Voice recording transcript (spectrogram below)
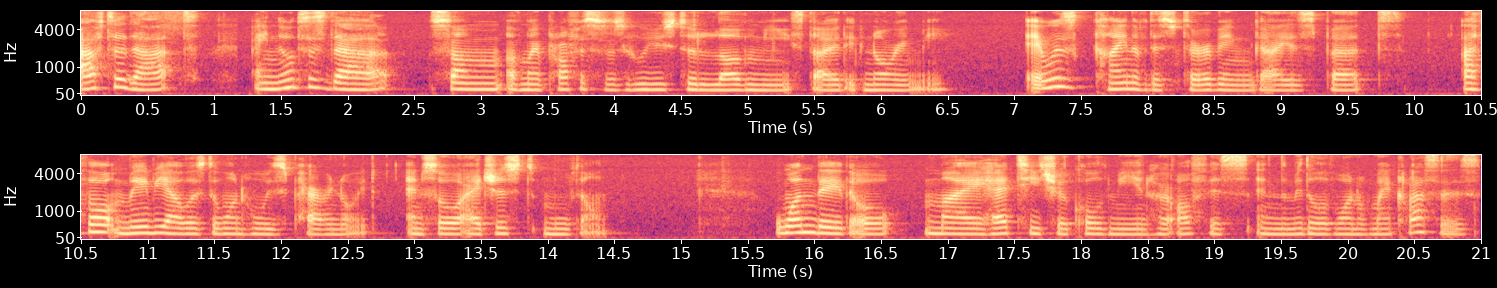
After that, I noticed that some of my professors who used to love me started ignoring me. It was kind of disturbing, guys, but I thought maybe I was the one who was paranoid, and so I just moved on. One day, though, my head teacher called me in her office in the middle of one of my classes.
